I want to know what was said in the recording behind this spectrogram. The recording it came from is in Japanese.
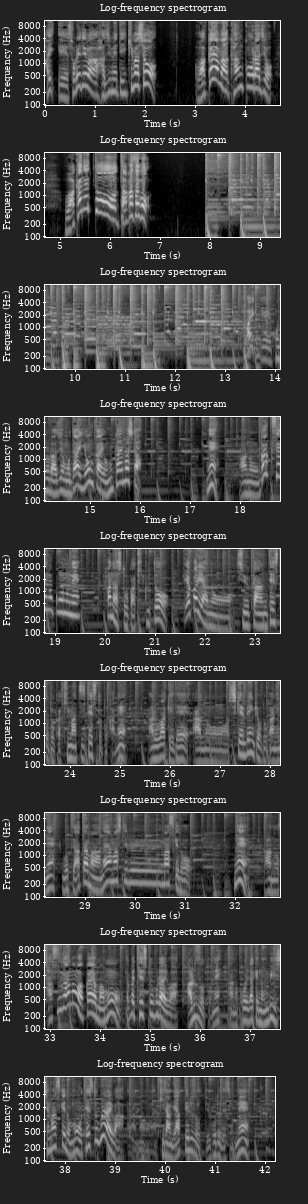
はい、えー、それでは始めていきましょう。和歌山観光ラジオ、和歌ネット高砂。はい、えー、このラジオも第4回を迎えました。ね、あの、学生の子のね、話とか聞くと、やっぱりあの、中間テストとか期末テストとかね、あるわけで、あの試験勉強とかにね、ごっつ頭悩ましてるますけど、ね、あの、さすがの和歌山も、やっぱりテストぐらいはあるぞとね、あの、これだけのんびりしてますけども、テストぐらいは、あの、刻んでやってるぞっていうことですよね。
